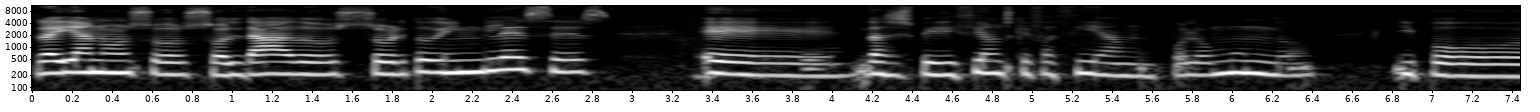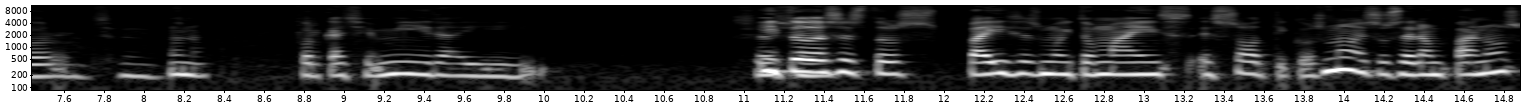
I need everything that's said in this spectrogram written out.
traíanos os soldados, sobre todo ingleses, eh, das expedicións que facían polo mundo e por, sí. bueno, por Cachemira e, e todos estos países moito máis exóticos, non? Esos eran panos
